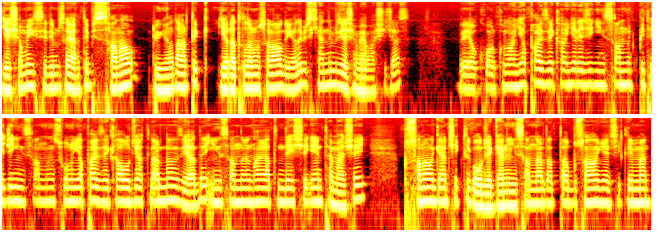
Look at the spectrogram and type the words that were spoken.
yaşamak istediğimiz hayatı biz sanal dünyada artık yaratılan o sanal dünyada biz kendimiz yaşamaya başlayacağız. Ve o korkulan yapay zeka gelecek insanlık bitecek insanlığın sonu yapay zeka olacaklardan ziyade insanların hayatını değişecek en temel şey bu sanal gerçeklik olacak. Yani insanlarda hatta bu sanal gerçekliğin ben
